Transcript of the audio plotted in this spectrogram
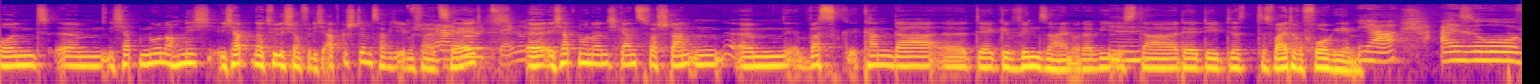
Und ähm, ich habe nur noch nicht, ich habe natürlich schon für dich abgestimmt, das habe ich eben schon sehr erzählt. Gut, sehr gut. Äh, ich habe nur noch nicht ganz verstanden, ähm, was kann da äh, der Gewinn sein oder wie mhm. ist da der, die, das, das weitere Vorgehen? Ja, also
